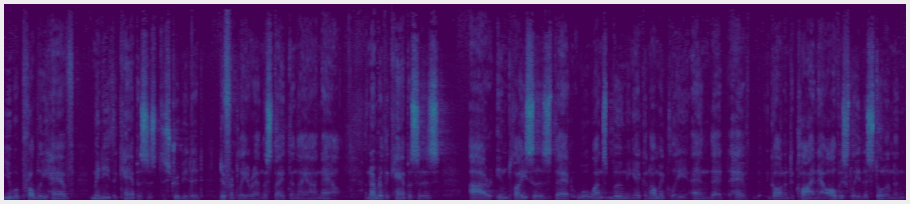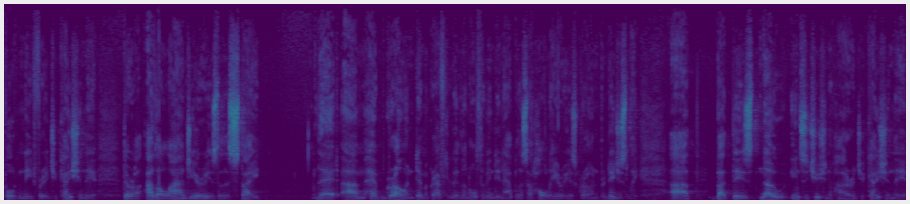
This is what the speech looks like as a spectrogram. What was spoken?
you would probably have many of the campuses distributed differently around the state than they are now. A number of the campuses are in places that were once booming economically and that have gone in decline. Now, obviously, there's still an important need for education there. There are other large areas of the state that um, have grown demographically. The north of Indianapolis, that whole area has grown prodigiously. Uh, but there's no institution of higher education there.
